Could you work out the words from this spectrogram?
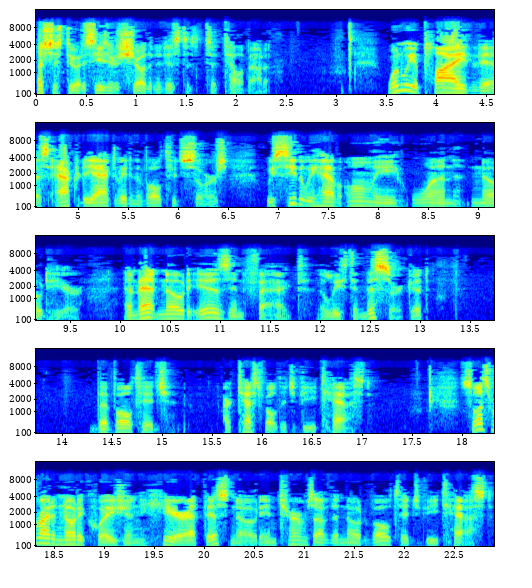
Let's just do it. It's easier to show than it is to, to tell about it. When we apply this after deactivating the voltage source, we see that we have only one node here. And that node is, in fact, at least in this circuit, the voltage, our test voltage V test. So let's write a node equation here at this node in terms of the node voltage V test.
